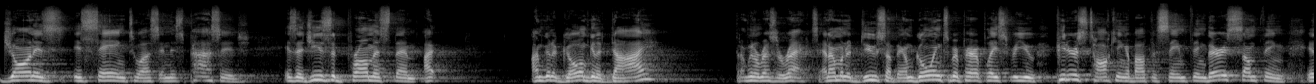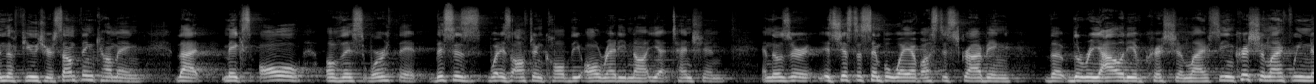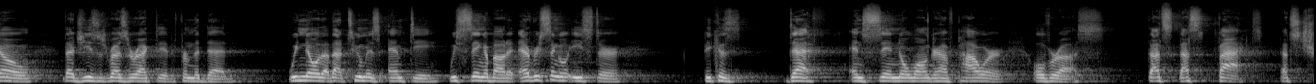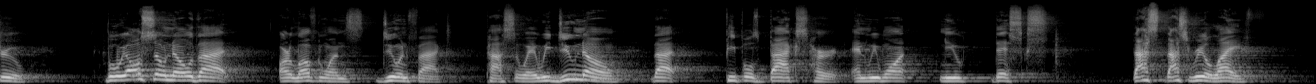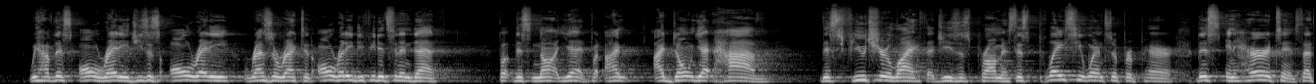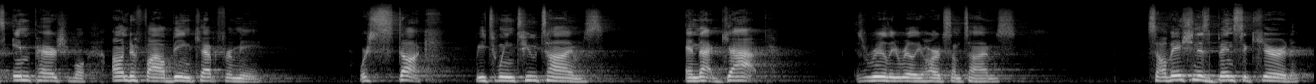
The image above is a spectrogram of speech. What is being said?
John is, is saying to us in this passage is that Jesus had promised them, I, I'm gonna go, I'm gonna die, but I'm going to resurrect and I'm going to do something. I'm going to prepare a place for you. Peter's talking about the same thing. There is something in the future, something coming that makes all of this worth it. This is what is often called the already not yet tension. And those are, it's just a simple way of us describing the, the reality of Christian life. See, in Christian life, we know that Jesus resurrected from the dead. We know that that tomb is empty. We sing about it every single Easter because death and sin no longer have power over us. That's, that's fact. That's true. But we also know that our loved ones do, in fact, pass away. We do know that people's backs hurt and we want new discs. That's, that's real life. We have this already. Jesus already resurrected, already defeated sin and death, but this not yet. But I'm, I don't yet have this future life that Jesus promised, this place he went to prepare, this inheritance that's imperishable, undefiled, being kept for me. We're stuck between two times, and that gap is really, really hard sometimes. Salvation has been secured,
